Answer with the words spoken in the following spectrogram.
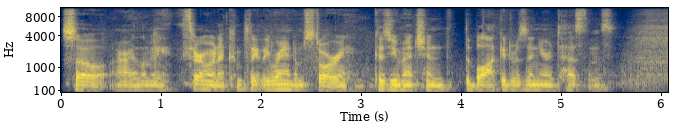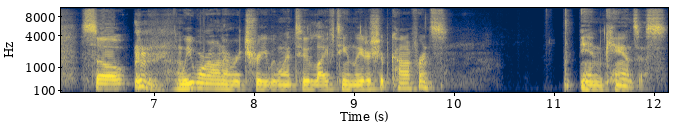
So, all right, let me throw in a completely random story because you mentioned the blockage was in your intestines. So, we were on a retreat. We went to Life Teen Leadership Conference in Kansas.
